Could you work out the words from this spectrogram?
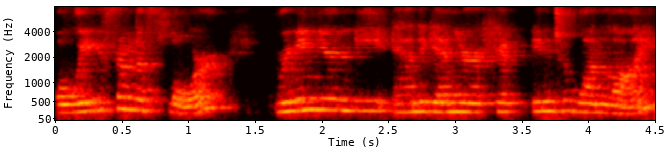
away from the floor, bringing your knee and again your hip into one line.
